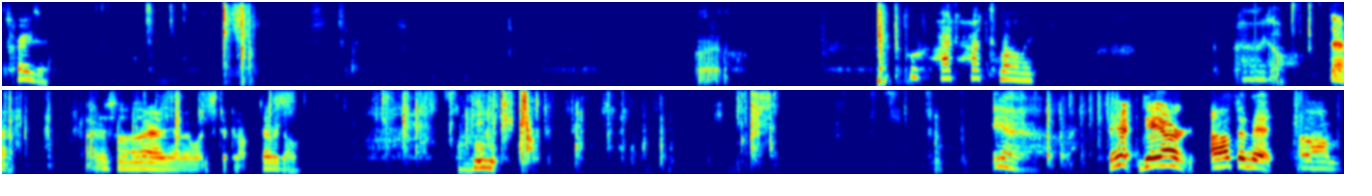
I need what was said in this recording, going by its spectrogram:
It's crazy. Ooh, hot, hot tamale. There we go. There. That is over there. The other one sticking up. There we go. yeah. They, they are, I'll admit, um,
